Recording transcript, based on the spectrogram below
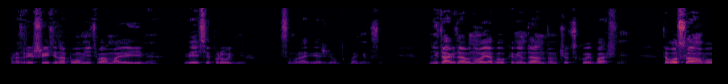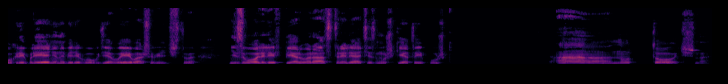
«Разрешите напомнить вам мое имя, Веся Пруднев», — самурай вежливо поклонился. «Не так давно я был комендантом Чудской башни, того самого укрепления на берегу, где вы, ваше величество, изволили в первый раз стрелять из мушкета и пушки». «А, ну точно!»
